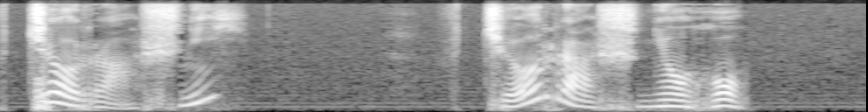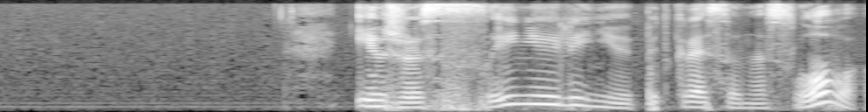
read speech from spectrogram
Вчорашній, вчорашнього. І вже з синьою лінією підкреслене слово,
